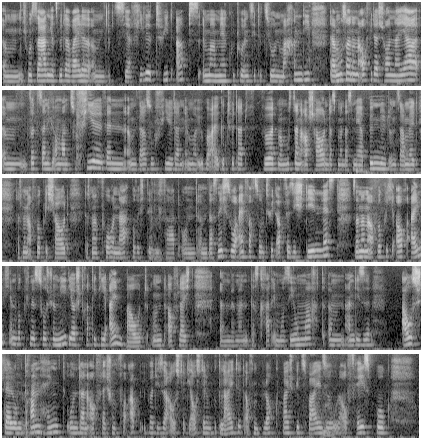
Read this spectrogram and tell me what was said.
Ähm, ich muss sagen, jetzt mittlerweile ähm, gibt es ja viele Tweet-Ups, immer mehr Kulturinstitutionen machen die. Da muss man dann auch wieder schauen, naja, ähm, wird es da nicht irgendwann zu viel, wenn ähm, da so viel dann immer überall getwittert wird. Man muss dann auch schauen, dass man das mehr bündelt und sammelt, dass man auch wirklich schaut, dass man Vor- und Nachberichte mhm. liefert und ähm, das nicht so einfach so ein Tweet-Up für sich stehen lässt, sondern auch wirklich auch eigentlich in wirklich eine Social-Media-Strategie einbaut und auch vielleicht, ähm, wenn man das gerade im Museum macht, ähm, an diese Ausstellung dranhängt und dann auch vielleicht schon vorab über diese Ausstellung, die Ausstellung begleitet, auf dem Blog beispielsweise mhm. oder auf Facebook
